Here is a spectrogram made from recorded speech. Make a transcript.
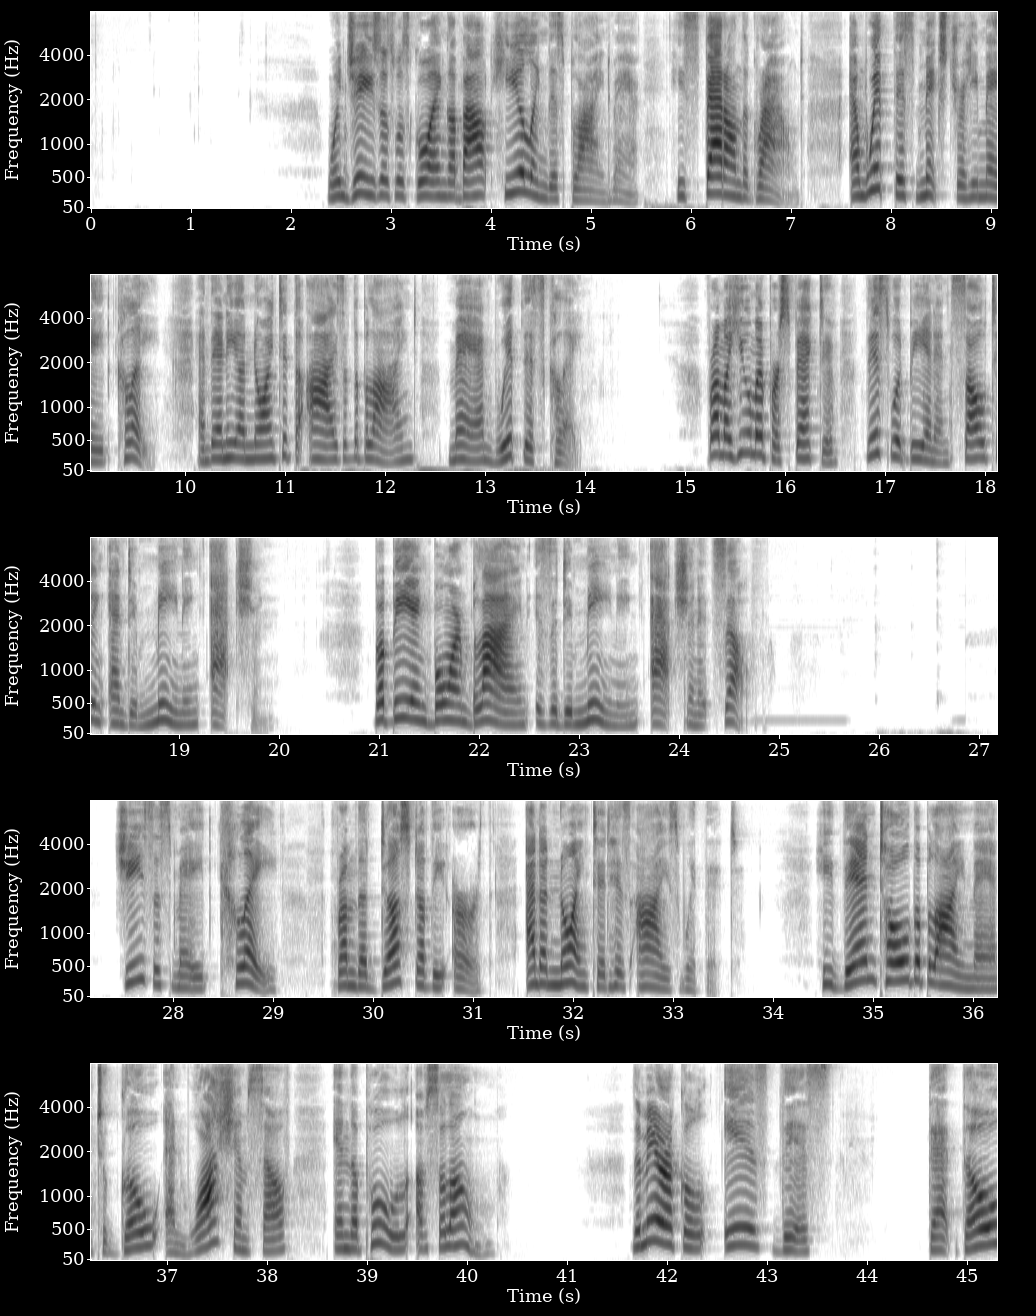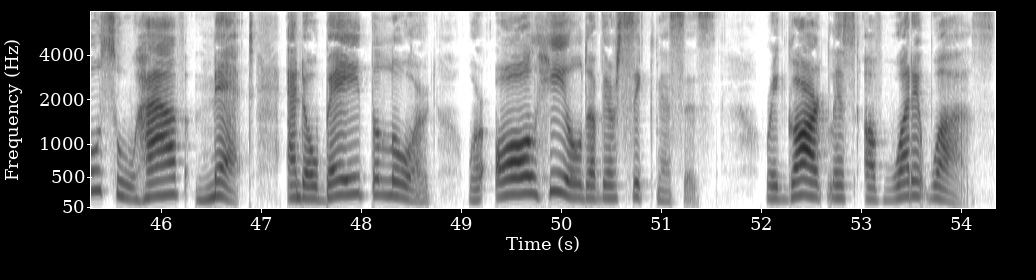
When Jesus was going about healing this blind man, he spat on the ground, and with this mixture he made clay, and then he anointed the eyes of the blind man with this clay. From a human perspective, this would be an insulting and demeaning action. But being born blind is a demeaning action itself. Jesus made clay from the dust of the earth and anointed his eyes with it. He then told the blind man to go and wash himself in the pool of Siloam. The miracle is this that those who have met and obeyed the Lord were all healed of their sicknesses, regardless of what it was.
